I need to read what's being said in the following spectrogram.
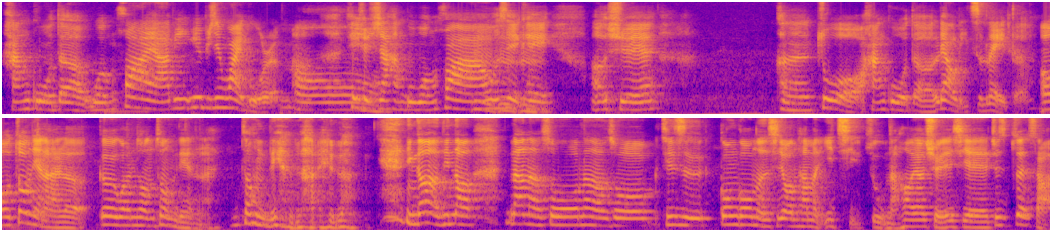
韩国的文化呀，毕因为毕竟外国人嘛，哦，可以学习一下韩国文化啊，嗯或是也可以呃学可能做韩国的料理之类的。哦，重点来了，各位观众，重点来，重点来了。你刚刚有听到娜娜说，娜娜说，其实公公呢希望他们一起住，然后要学一些，就是最少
